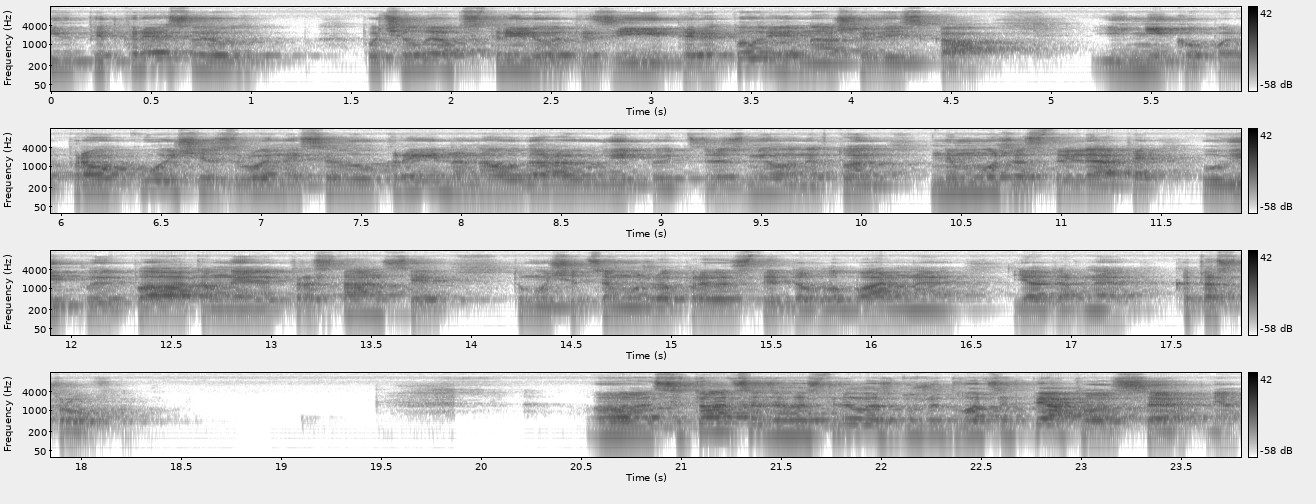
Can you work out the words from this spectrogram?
і підкреслюю, почали обстрілювати з її території наші війська і Нікополь, провокуючи Збройні Сили України на удари у відповідь. Зрозуміло, ніхто не може стріляти у відповідь по атомній електростанції, тому що це може привести до глобальної ядерної катастрофи. Е, Ситуація загострилась дуже 25 серпня,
